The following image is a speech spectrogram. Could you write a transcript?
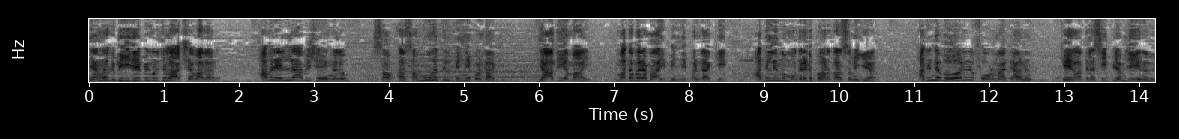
ഞങ്ങൾക്ക് ബി ജെ പിയെ കുറിച്ചുള്ള ആക്ഷേപം അതാണ് അവരെല്ലാ വിഷയങ്ങളും സമൂഹത്തിൽ ഭിന്നിപ്പുണ്ടാക്കി ജാതീയമായി മതപരമായി ഭിന്നിപ്പുണ്ടാക്കി അതിൽ നിന്ന് മുതലെടുപ്പ് നടത്താൻ ശ്രമിക്കുകയാണ്. അതിന്റെ വേറൊരു ഫോർമാറ്റാണ് കേരളത്തിലെ സി പി എം ചെയ്യുന്നത്.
